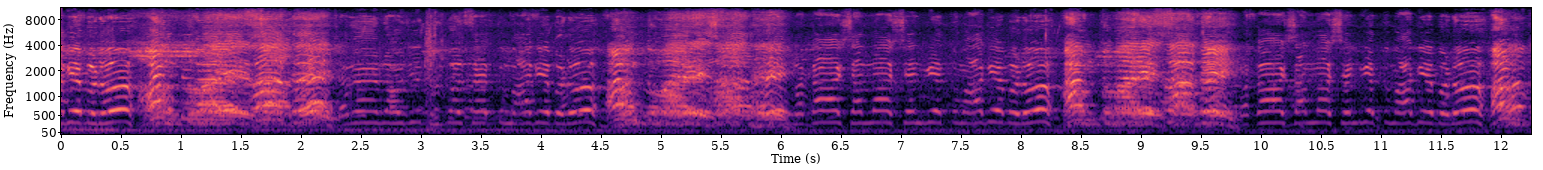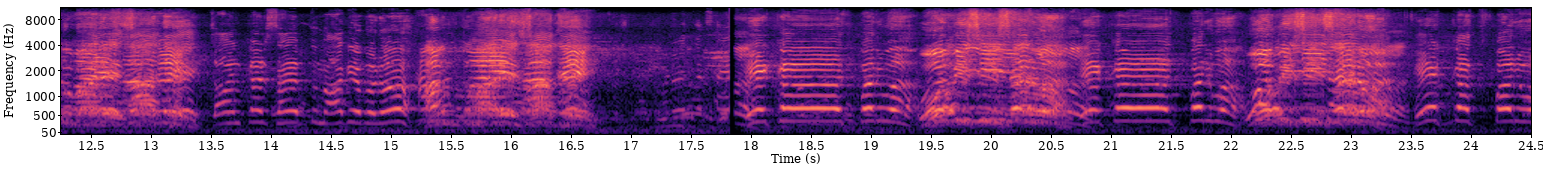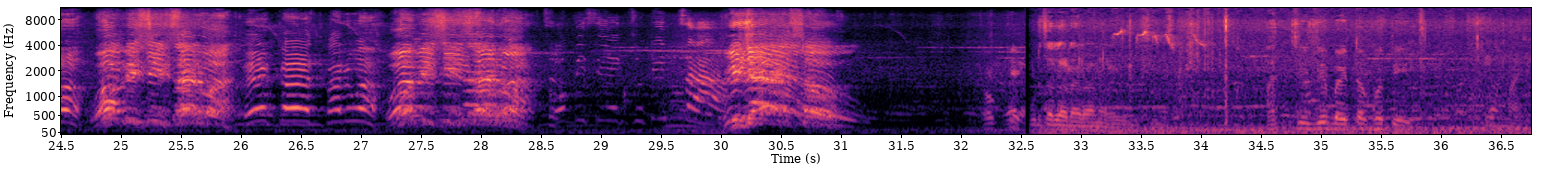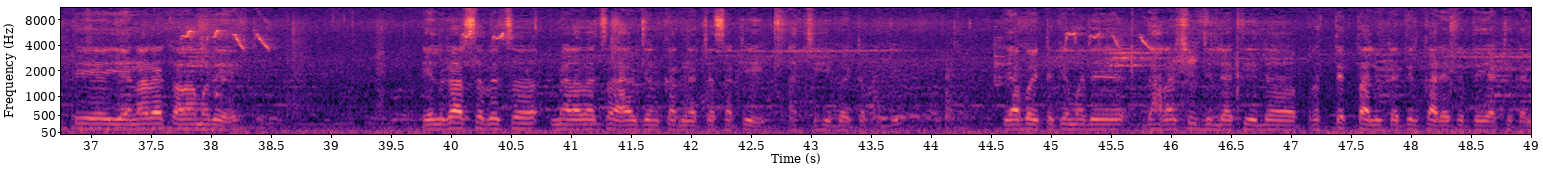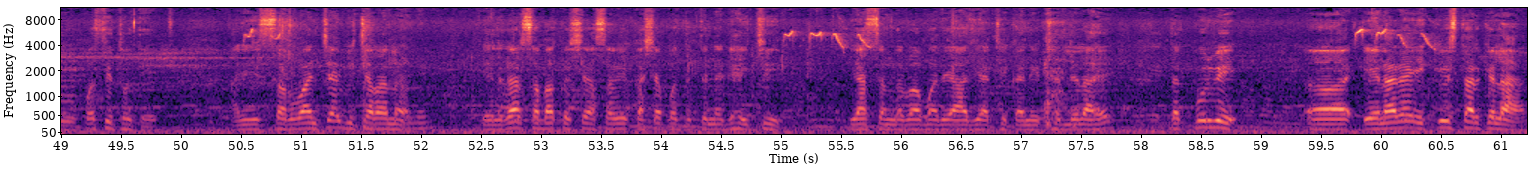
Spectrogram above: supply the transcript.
आगे बढ़ो। हम तुम्हारे साथ हैं। जगन जी भुजबल साहब तुम आगे बढ़ो। हम तुम्हारे साथ हैं। प्रकाश अन्ना शेंडगे तुम आगे बढ़ो। हम तुम्हारे साथ हैं। प्रकाश अन्ना शेंडगे तुम आगे बढ़ो। हम तुम्हारे साथ हैं। जानकर साहब तुम आगे बढ़ो। हम तुम्हारे साथ हैं। पुढचा लढा राहणार आजची जी बैठक होती ते येणाऱ्या काळामध्ये एल्गार सभेचं मेळाव्याचं आयोजन करण्याच्यासाठी आजची ही बैठक होती. या बैठकीमध्ये धाराशिव जिल्ह्यातील प्रत्येक तालुक्यातील कार्यकर्ते या ठिकाणी उपस्थित होते. आणि सर्वांच्या विचारानं एल्गार सभा कशी असावी कशा पद्धतीने घ्यायची या संदर्भामध्ये आज या ठिकाणी ठरलेलं आहे. तत्पूर्वी येणाऱ्या एकवीस तारखेला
